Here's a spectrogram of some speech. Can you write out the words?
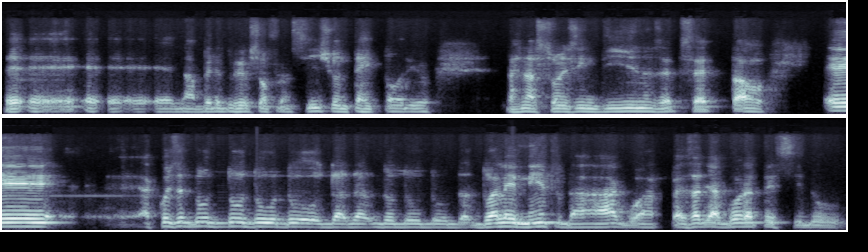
é, é, é, na beira do Rio São Francisco, no território das nações indígenas, etc. Tal. a coisa do, do, do, do, do, do, elemento da água, apesar de agora ter sido,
